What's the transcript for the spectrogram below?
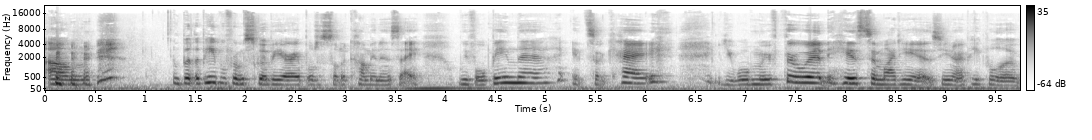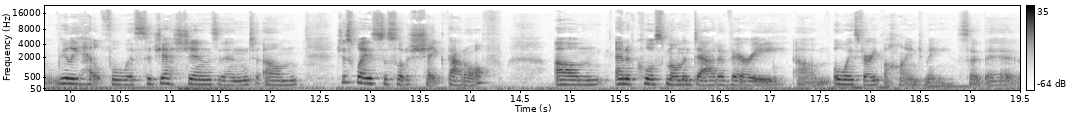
Um, but the people from Squibby are able to sort of come in and say, We've all been there, it's okay, you will move through it, here's some ideas. You know, people are really helpful with suggestions and um, just ways to sort of shake that off. Um, and of course, mom and dad are very, um, always very behind me, so they're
